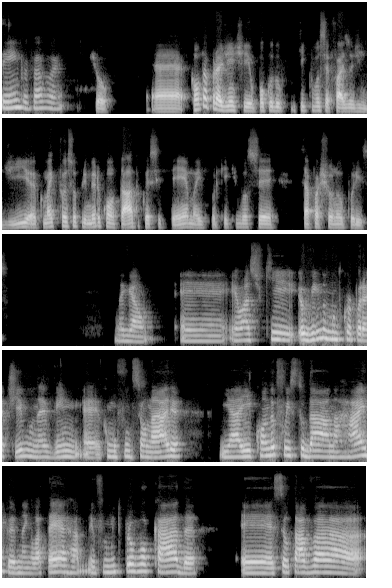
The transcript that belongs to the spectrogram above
Sim, por favor. Show. É, conta pra gente um pouco do que, que você faz hoje em dia, como é que foi o seu primeiro contato com esse tema e por que, que você se apaixonou por isso? Legal. É, eu acho que eu vim do mundo corporativo, né? Vim é, como funcionária e aí quando eu fui estudar na Hyper na Inglaterra, eu fui muito provocada é, se eu estava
